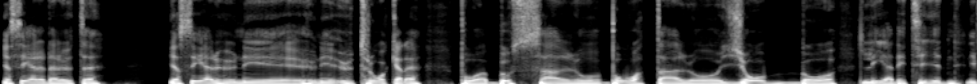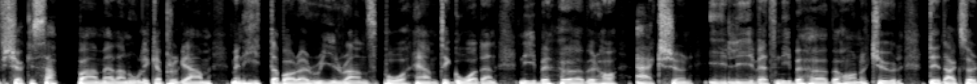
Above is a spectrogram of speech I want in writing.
Jag ser er där ute. Jag ser hur ni, hur ni är uttråkade på bussar och båtar och jobb och ledig tid. Ni försöker sappa mellan olika program men hittar bara reruns på Hem till gården. Ni behöver ha action i livet. Ni behöver ha något kul. Det är dags för...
